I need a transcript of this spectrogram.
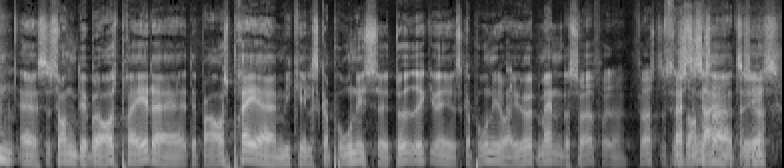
af sæsonen. Det var også præget af, det var også præget af Michael Scarponis øh, død, ikke? Øh, Scarponi var jo et mand, der sørgede for det første sæsonsejr til os.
